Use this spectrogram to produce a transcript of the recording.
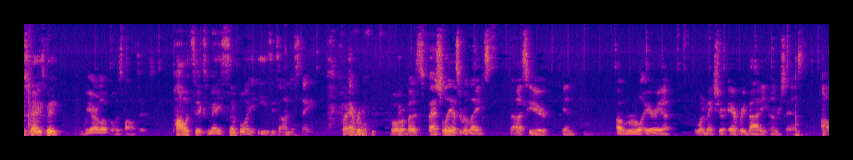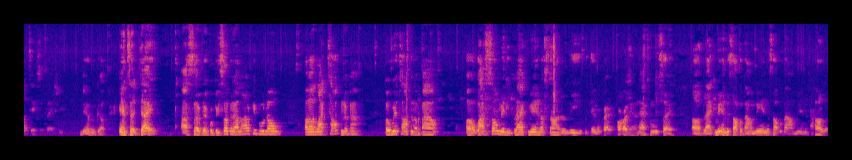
Miss James B. And we are local as politics. Politics made simple and easy to understand. For everyone. For but especially as it relates to us here in a rural area. We want to make sure everybody understands politics affects you. There we go. And today, our subject will be something that a lot of people don't uh, like talking about. But we're talking about uh, why so many black men are starting to leave the Democratic Party. And that's when we say uh, black men. Let's talk about men. Let's talk about men of color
